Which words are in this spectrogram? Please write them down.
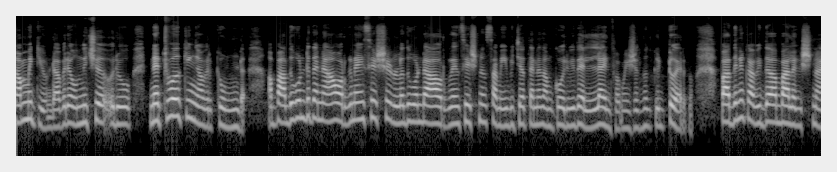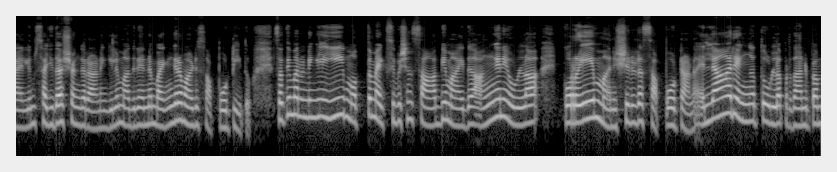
കമ്മിറ്റി ഉണ്ട്. അവരെ ഒന്നിച്ച് ഒരു നെറ്റ്വർക്കിംഗ് അവർക്ക് ഉണ്ട്. അപ്പോൾ അതുകൊണ്ട് തന്നെ ആ ഓർഗനൈസേഷൻ ഉള്ളത് കൊണ്ട് ആ ഓർഗനൈസേഷനെ സമീപിച്ചാൽ തന്നെ നമുക്ക് ഒരുവിധം എല്ലാ ഇൻഫർമേഷൻസും കിട്ടുമായിരുന്നു. അപ്പോൾ അതിന് കവിത ബാലകൃഷ്ണൻ ആയാലും സജിത ശങ്കർ ആണെങ്കിലും അതിനെന്നെ ഭയങ്കരമായിട്ട് സപ്പോർട്ട് ചെയ്തു. സത്യം പറഞ്ഞിട്ടുണ്ടെങ്കിൽ ഈ മൊത്തം എക്സിബിഷൻ സാധ്യമായത് അങ്ങനെയുള്ള കുറേ മനുഷ്യരുടെ സപ്പോർട്ടാണ്. എല്ലാ രംഗത്തും ഉള്ള പ്രധാന ഇപ്പം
